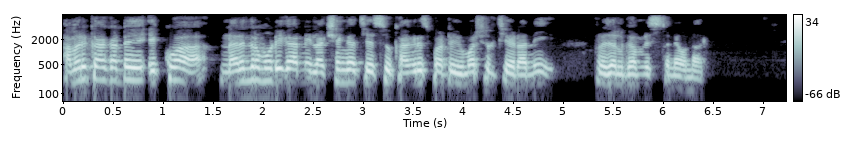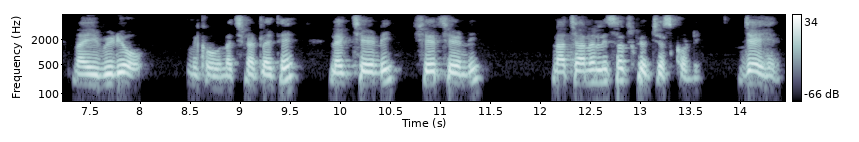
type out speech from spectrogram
అమెరికా కంటే ఎక్కువ నరేంద్ర మోడీ గారిని లక్ష్యంగా చేస్తూ కాంగ్రెస్ పార్టీ విమర్శలు చేయడాన్ని ప్రజలు గమనిస్తూనే ఉన్నారు. నా ఈ వీడియో మీకు నచ్చినట్లయితే లైక్ చేయండి షేర్ చేయండి. నా ఛానల్ని సబ్స్క్రైబ్ చేసుకోండి. జై హింద్.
